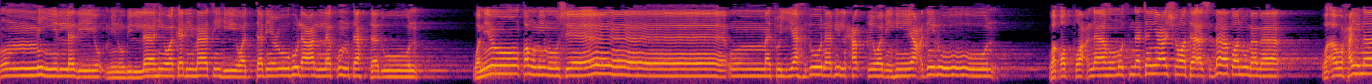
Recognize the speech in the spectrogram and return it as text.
الأمي الذي يؤمن بالله وكلماته واتبعوه لعلكم تهتدون. ومن قوم موسى أمة يهدون بالحق وبه يعدلون. وقطعناهم اثنتي عشرة أسباط نمما. وأوحينا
